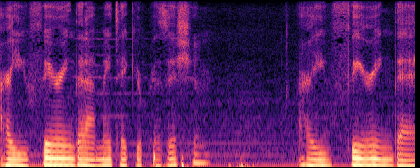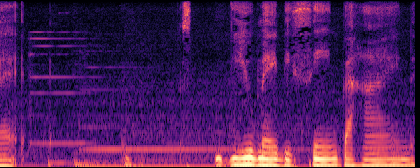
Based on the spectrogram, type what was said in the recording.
are you fearing that I may take your position? Are you fearing that you may be seen behind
